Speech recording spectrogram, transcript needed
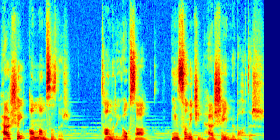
her şey anlamsızdır. Tanrı yoksa insan için her şey mübahtır.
